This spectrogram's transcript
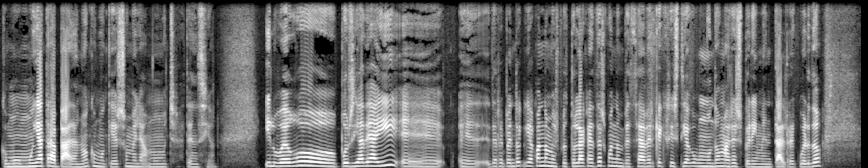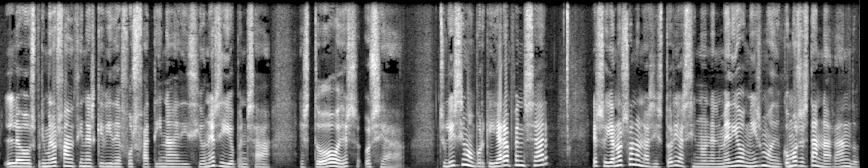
como muy atrapada, ¿no? Como que eso me llamó mucho la atención. Y luego, pues ya de ahí, eh, eh, de repente, ya cuando me explotó la cabeza es cuando empecé a ver que existía como un mundo más experimental. Recuerdo los primeros fanzines que vi de Fosfatina Ediciones y yo pensaba, esto es, o sea, chulísimo, porque ya era pensar eso ya no solo en las historias, sino en el medio mismo, de cómo se están narrando.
